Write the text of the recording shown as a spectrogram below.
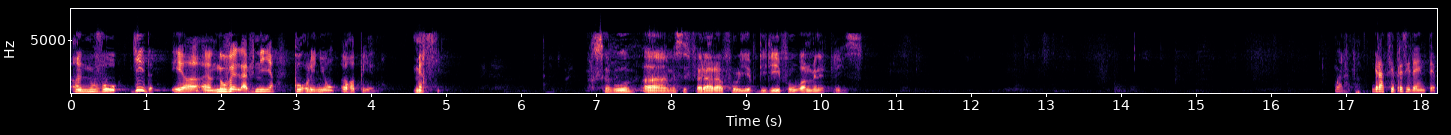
un nouveau guide et un, un nouvel avenir pour l'Union européenne. Merci. Merci à vous. Uh, Mrs. Ferrara for EFDD for one minute, please. Voilà. Grazie Presidente.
